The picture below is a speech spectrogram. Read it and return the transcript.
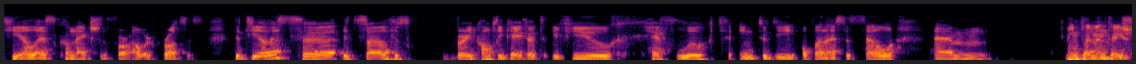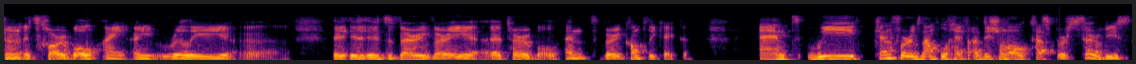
TLS connection for our process. The TLS uh, itself is very complicated. If you have looked into the OpenSSL um, implementation, it's horrible. I, I really, uh, it, it's very, very uh, terrible and very complicated. And we can, for example, have additional Casper service,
